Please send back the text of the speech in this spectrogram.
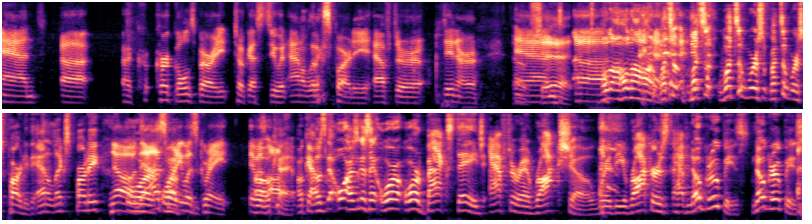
and uh, uh, Kirk Goldsberry took us to an analytics party after dinner. Oh, and shit. Uh, Hold on, hold on, hold on. What's a, what's a, what's a worse what's a worse party? The analytics party? no, Or- the analytics or- party was great. It was Oh, okay, awesome. okay. I was gonna, or I was gonna say, or or backstage after a rock show where the rockers have no groupies, no groupies,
